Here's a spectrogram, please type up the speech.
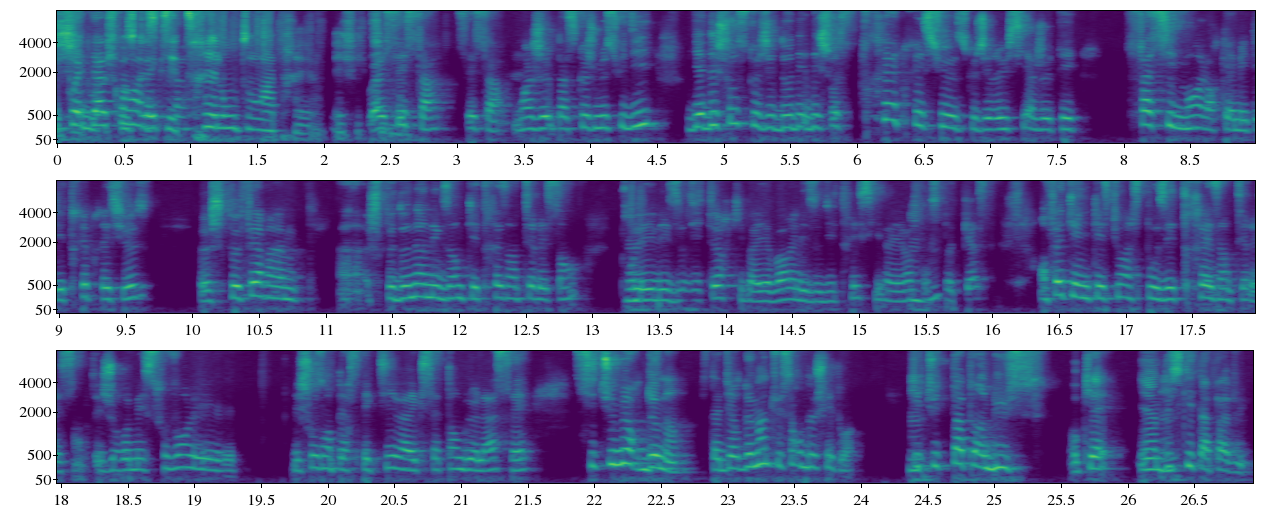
je, pense que c'était très longtemps après, effectivement. Ouais, c'est ça, c'est ça. Moi, je, parce que je me suis dit, il y a des choses que j'ai données, des choses très précieuses que j'ai réussi à jeter facilement alors qu'elles m'étaient très précieuses. Euh, je peux faire, euh, je peux donner un exemple qui est très intéressant pour les, les, auditeurs qu'il va y avoir et les auditrices qu'il va y avoir mm -hmm. pour ce podcast. En fait, il y a une question à se poser très intéressante et je remets souvent les, les choses en perspective avec cet angle-là, c'est si tu meurs demain, c'est-à-dire demain tu sors de chez toi et tu te tapes un bus, ok? Il y a un bus mmh. qui t'a pas vu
